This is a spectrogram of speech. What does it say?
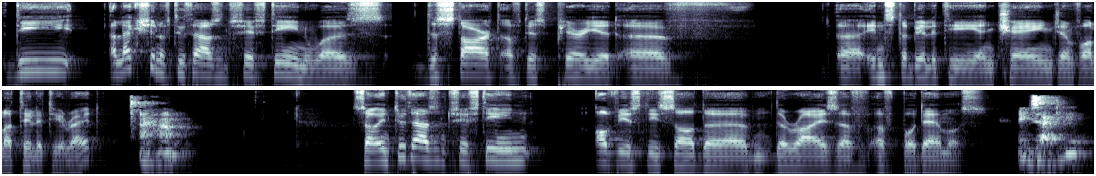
the election of 2015 was the start of this period of uh, instability and change and volatility, right? Uh-huh. So in 2015, obviously saw the the rise of, of Podemos. Exactly.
